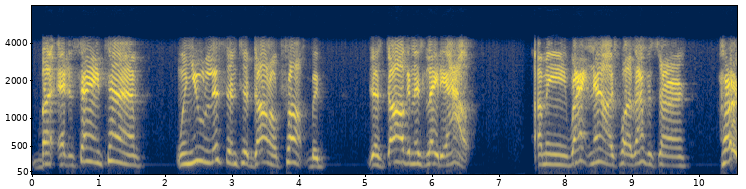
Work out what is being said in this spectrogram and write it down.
But at the same time, when you listen to Donald Trump just dogging this lady out, I mean, right now, as far as I'm concerned, her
